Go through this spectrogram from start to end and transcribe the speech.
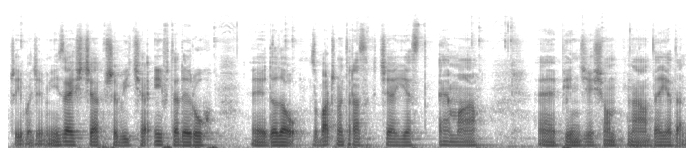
czyli będziemy mieli zejście, przebicie i wtedy ruch e, do dołu. Zobaczmy teraz, gdzie jest EMA 50 na D1.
